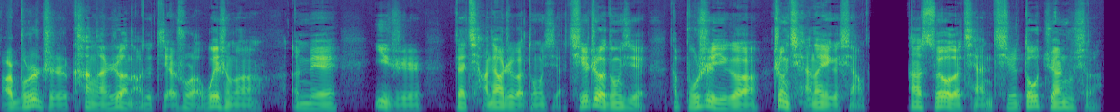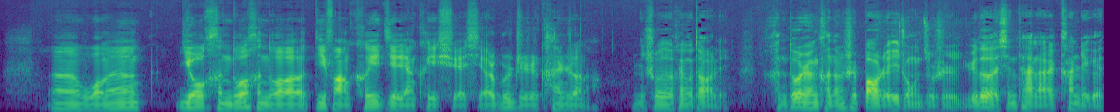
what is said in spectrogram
而不是只是看看热闹就结束了。为什么 NBA 一直在强调这个东西？其实这个东西它不是一个挣钱的一个项目，它所有的钱其实都捐出去了。嗯，我们有很多很多地方可以借鉴、可以学习，而不是只是看热闹。你说的很有道理。很多人可能是抱着一种就是娱乐心态来看这个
